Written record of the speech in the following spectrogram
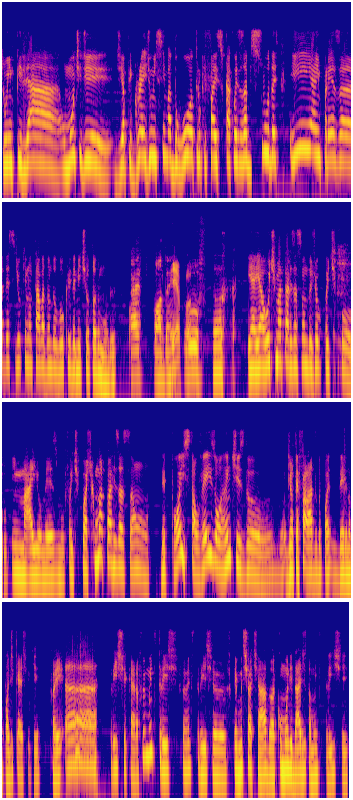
tu empilhar um monte de, de upgrade um em cima do outro que faz ficar coisas absurdas e a empresa decidiu que não tava dando lucro e demitiu todo mundo. É foda, hein? É foda. Uh, E aí a última atualização do jogo foi tipo em maio mesmo. Foi tipo, acho que uma atualização depois, talvez, ou antes do, de eu ter falado do dele no podcast aqui. Foi ah, triste, cara. Foi muito triste. Foi muito triste. Eu fiquei muito chateado. A comunidade tá muito triste.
